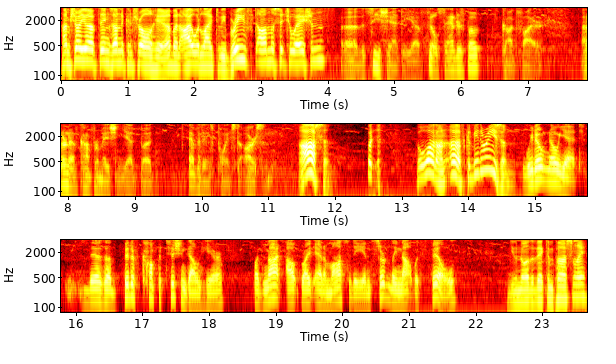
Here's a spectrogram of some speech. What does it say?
I'm sure you have things under control here, but I would like to be briefed on the situation. Uh, the sea shanty, uh, Phil Sanders' boat, caught fire. I don't have confirmation yet, but evidence points to arson. Arson? But But what on earth could be the reason? We don't know yet. There's a bit of competition down here, but not outright animosity, and certainly not with Phil. You know the victim personally?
